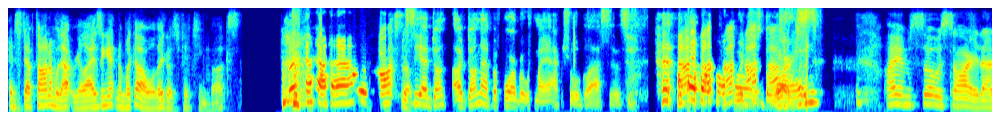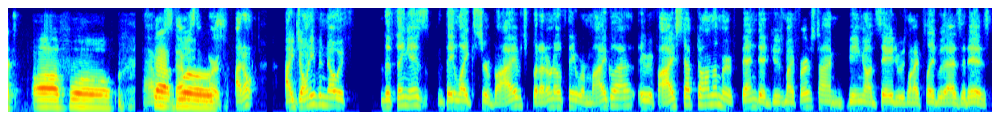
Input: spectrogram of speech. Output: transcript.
and stepped on them without realizing it. And I'm like, oh, well, there goes 15 bucks. Awesome. See, I've done I've done that before, but with my actual glasses, which is the worst. I am so sorry. That's awful. That That was, that was the worst. I don't I don't even know if the thing is they like survived, but I don't know if they were my glass if I stepped on them or if Ben did because my first time being on stage was when I played with As It Is.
